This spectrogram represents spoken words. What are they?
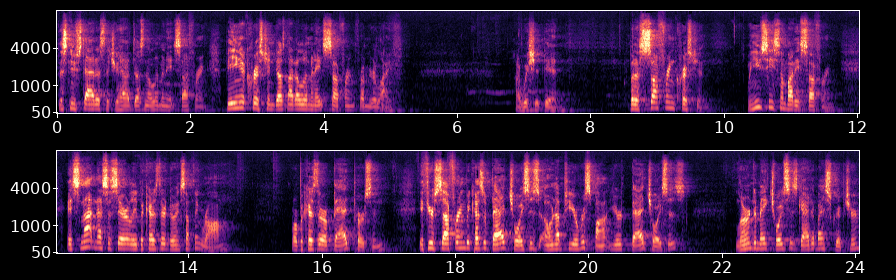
This new status that you have doesn't eliminate suffering. Being a Christian does not eliminate suffering from your life. I wish it did. But a suffering Christian when you see somebody suffering, it's not necessarily because they're doing something wrong or because they're a bad person. If you're suffering because of bad choices, own up to your, response, your bad choices. Learn to make choices guided by Scripture.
